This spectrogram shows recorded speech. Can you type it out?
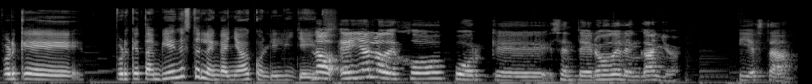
porque. Porque también esto la engañaba con Lily James. No, ella lo dejó porque se enteró del engaño. Y ya está.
